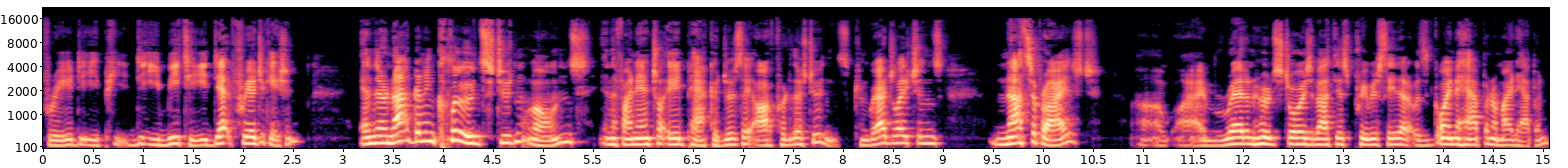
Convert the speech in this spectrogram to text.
free, DEBT, debt free education. And they're not going to include student loans in the financial aid packages they offer to their students. Congratulations. Not surprised. Uh, I've read and heard stories about this previously that it was going to happen or might happen.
